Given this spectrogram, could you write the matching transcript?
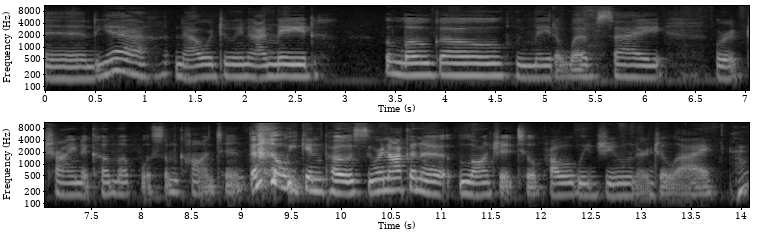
and yeah, now we're doing it. I made the logo, we made a website. We're trying to come up with some content that we can post. We're not going to launch it till probably June or July, Okay.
